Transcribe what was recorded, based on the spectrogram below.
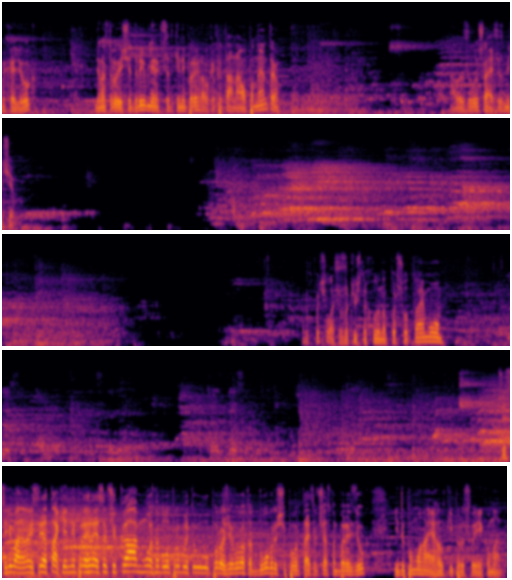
Михайлюк. Демонструючи дриблінг, все-таки не переграв капітана опонента. Але залишається з м'ячем. Розпочалася заключна хвилина першого тайму. Що Селіван на місці атаки не переграє Савчука. Можна було пробити у порожні ворота. Добре, що повертається вчасно Березюк і допомагає голкіперу своєї команди.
